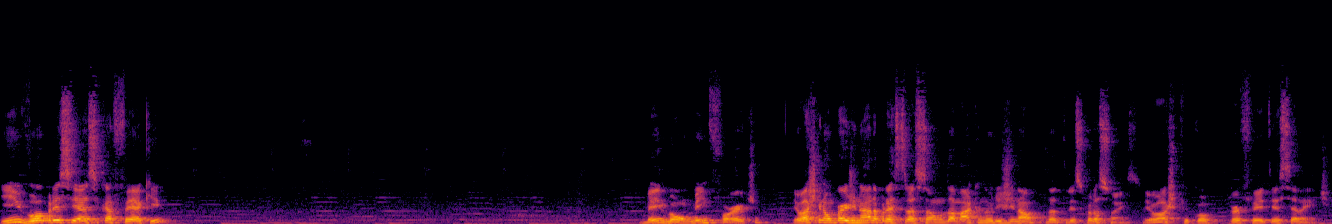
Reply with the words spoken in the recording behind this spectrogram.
E vou apreciar esse café aqui. Bem bom, bem forte. Eu acho que não perde nada para a extração da máquina original da Três Corações. Eu acho que ficou perfeito e excelente.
